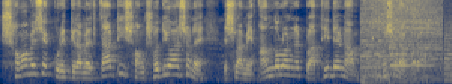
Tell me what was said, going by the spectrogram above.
সমাবেশে কুড়িগ্রামের চারটি সংসদীয় আসনে ইসলামী আন্দোলনের প্রার্থীদের নাম ঘোষণা করা। হয়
